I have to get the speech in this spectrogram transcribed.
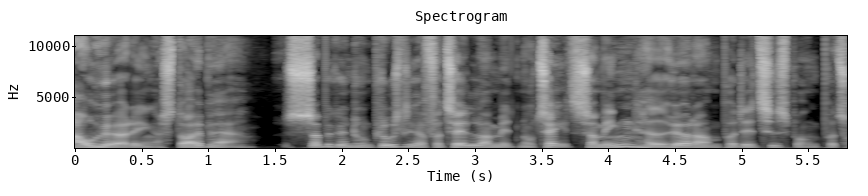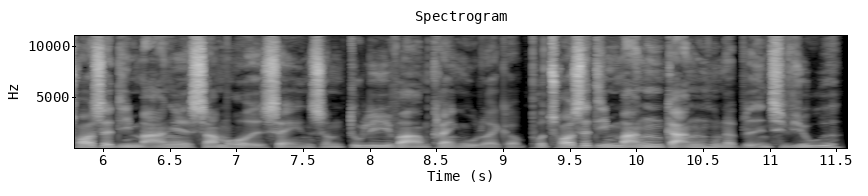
afhørte Inger Støjberg, så begyndte hun pludselig at fortælle om et notat, som ingen havde hørt om på det tidspunkt, på trods af de mange samråd i sagen, som du lige var omkring, Ulrik, og på trods af de mange gange, hun er blevet interviewet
